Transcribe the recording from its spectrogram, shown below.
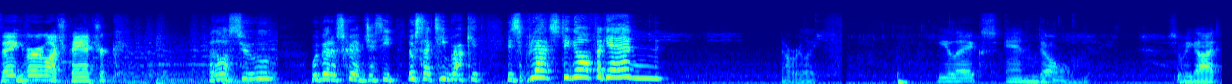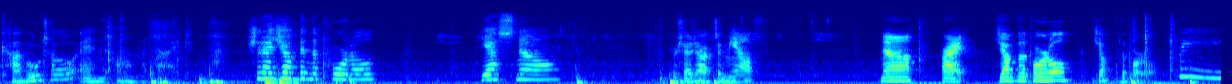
Thank you very much, Patrick. I lost you. We better scram, Jessie. Looks like Team Rocket is blasting off again. Not really. Helix and Dome. So we got Kabuto and Omanyte. Should I jump in the portal? Yes, no? Or should I talk to Meowth? No? Alright. Jump in the portal. Jump in the portal. Whee!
